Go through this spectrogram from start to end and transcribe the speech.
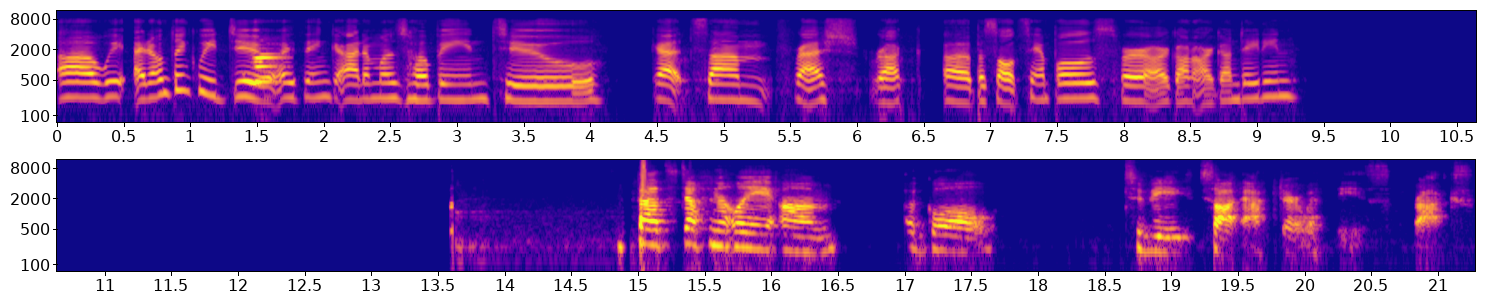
Uh, we I don't think we do. I think Adam was hoping to get some fresh rock uh, basalt samples for argon argon dating. That's definitely um, a goal to be sought after with these rocks.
